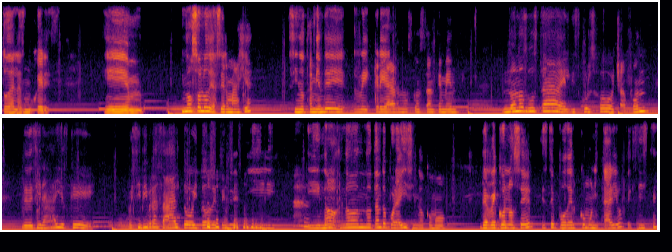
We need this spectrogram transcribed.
todas las mujeres. Em, no solo de hacer magia, sino también de recrearnos constantemente. No nos gusta el discurso chafón de decir, ay, es que, pues si vibras alto y todo depende de ti, y no, no, no tanto por ahí, sino como de reconocer este poder comunitario que existe,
